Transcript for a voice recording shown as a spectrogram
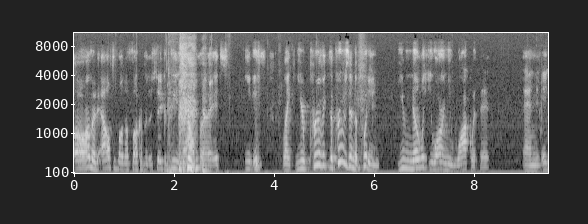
oh, I'm an alpha motherfucker for the sake of being alpha. it's it's like you're proving the proof is in the pudding. You know what you are and you walk with it. And it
